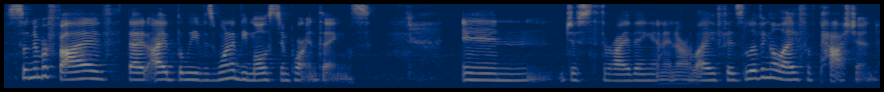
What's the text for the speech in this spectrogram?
So, number five, that I believe is one of the most important things in just thriving and in our life, is living a life of passion.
